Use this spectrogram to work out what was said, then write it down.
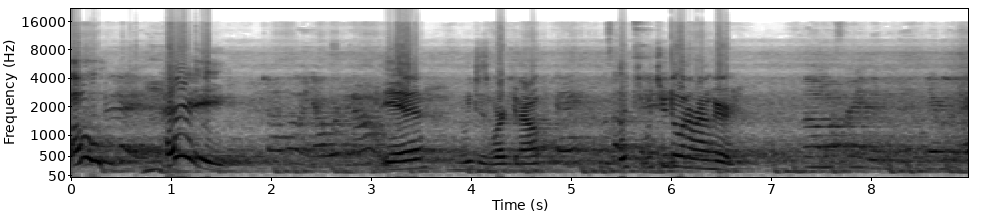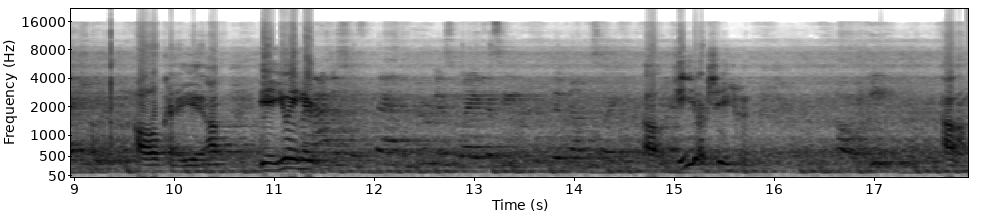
Oh, hey. Yeah. We just working out. What, what you doing around here? Um, my friend neighborhood actually. Oh, okay, yeah. I'm, yeah, you ain't here. I just was through this way because he lived down this way. Oh, he or she? Oh, he. Oh,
